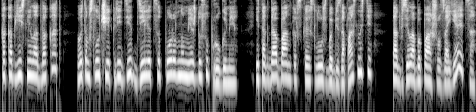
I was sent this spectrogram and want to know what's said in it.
Как объяснил адвокат, в этом случае кредит делится поровну между супругами, и тогда банковская служба безопасности так взяла бы Пашу за яйца,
